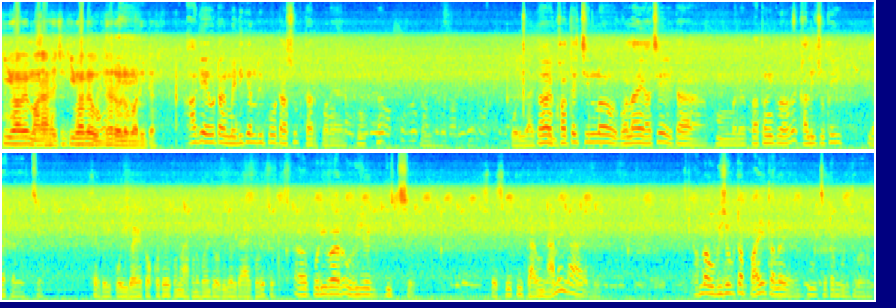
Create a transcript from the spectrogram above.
কীভাবে মারা হয়েছে কীভাবে উদ্ধার হলো বডিটা? আগে ওটা মেডিকেল রিপোর্ট আসুক তারপরে তবে ক্ষতের চিহ্ন গলায় আছে এটা উম, মানে প্রাথমিকভাবে খালি চোখেই দেখা যাচ্ছে। স্যার এই পরিবারের পক্ষ থেকে কোনো এখনও পর্যন্ত অভিযোগ দায়ের করেছে? আহ, পরিবার অভিযোগ দিচ্ছে। স্পেসিফিক কি কারণ নামে না আমরা অভিযোগটা পাই তাহলে সেটা বলতে পারব।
